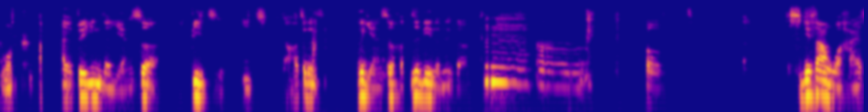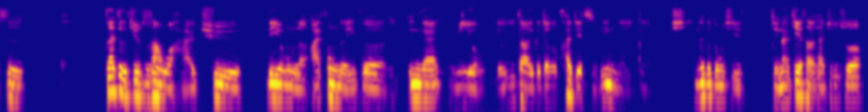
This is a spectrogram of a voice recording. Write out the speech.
模式，还有对应的颜色、壁纸以及然后这个这个颜色和日历的那个嗯嗯哦，实际上我还是在这个基础之上，我还去利用了 iPhone 的一个，应该你们有留意到一个叫做快捷指令的一个东西。那个东西简单介绍一下，就是说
